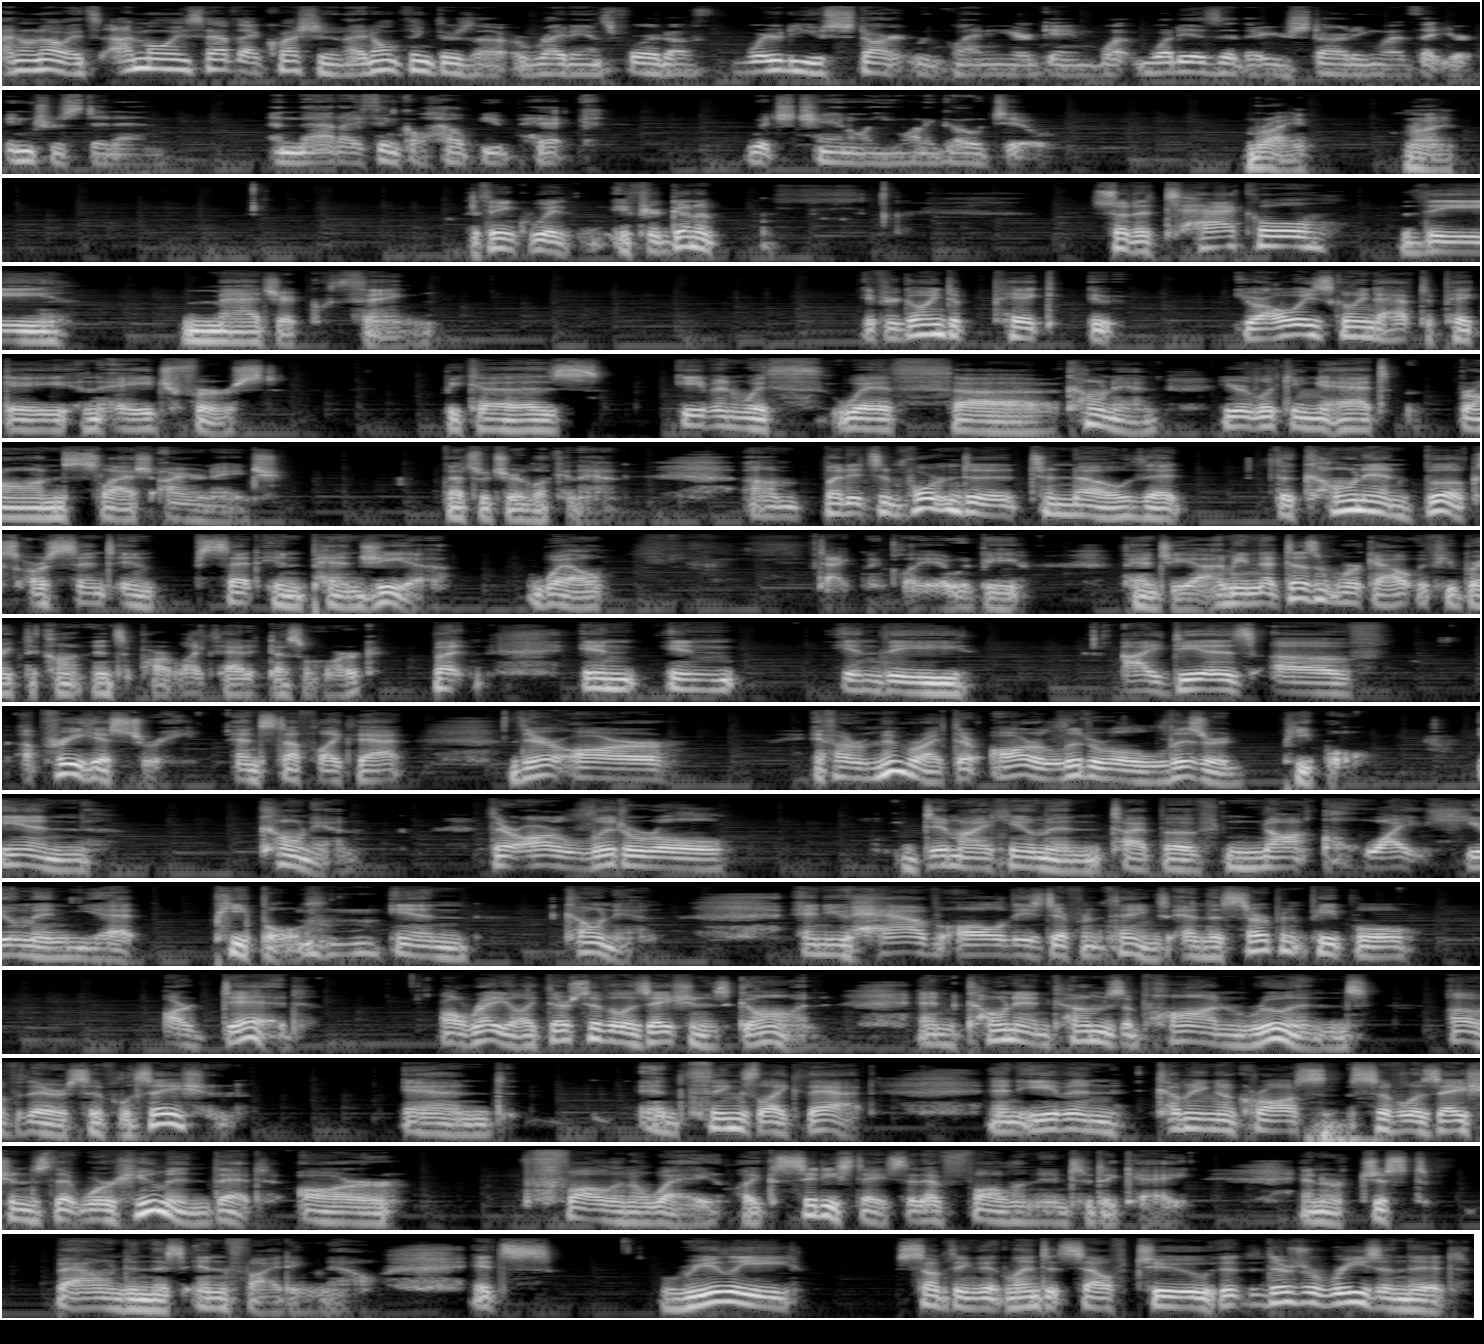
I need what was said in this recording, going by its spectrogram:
I don't know. It's I'm always have that question, I don't think there's a, a right answer for it. Of where do you start when planning your game? What what is it that you're starting with that you're interested in, and that I think will help you pick which channel you want to go to. Right. Right. I think with if you're gonna so to tackle the magic thing, if you're going to pick, you're always going to have to pick a an age first, because even with with uh, Conan, you're looking at Bronze slash Iron Age. That's what you're looking at. Um, but it's important to to know that the Conan books are sent in set in Pangea. Well, technically, it would be Pangea. I mean, that doesn't work out if you break the continents apart like that. It doesn't work. But in in in the ideas of a prehistory and stuff like that, there are, if I remember right, there are literal lizard people in Conan. There are literal demi-human type of not quite human yet people mm-hmm. in Conan. And you have all of these different things. And the serpent people are dead already. Like their civilization is gone. And Conan comes upon ruins of their civilization. And and things like that. And even coming across civilizations that were human that are fallen away, like city states that have fallen into decay and are just bound in this infighting now. It's really something that lends itself to. There's a reason that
